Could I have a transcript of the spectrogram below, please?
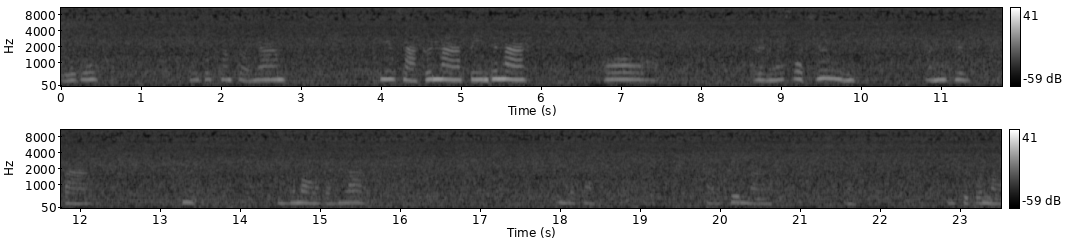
ดูดู ดูดูความสวยงาม ที่อุตสาขึ้นมาปีนขึ้นมา โอ้เห็นแล้วสดชื่น อันนี้คือป่านี่นี่ก็มองไปข้างล่างนี่แหละค่ะทาขึ้นมานี่คือต้นไม้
